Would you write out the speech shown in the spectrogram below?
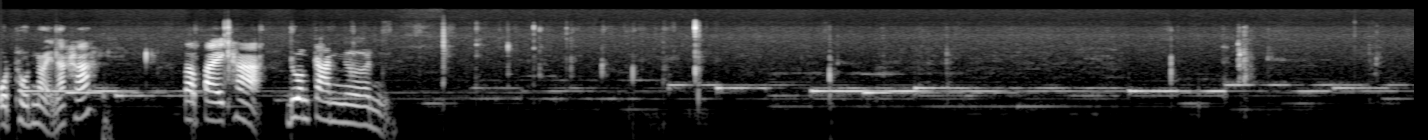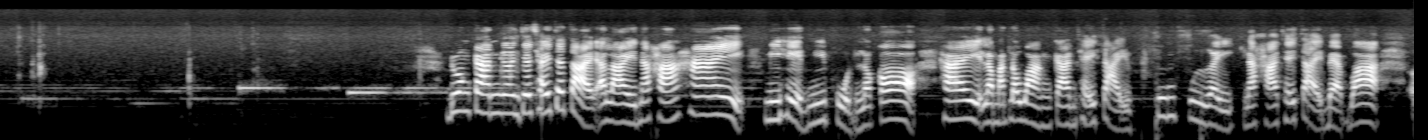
อดทนหน่อยนะคะ ต่อไปค่ะ ดวงการเงิน ดวงการเงินจะใช้จะจ่ายอะไรนะคะ ให้มีเหตุมีผลแล้วก็ให้ระมัดระวังการใช้จ่ายฟุ่มเฟือยนะคะ ใช้จ่ายแบบว่าเ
